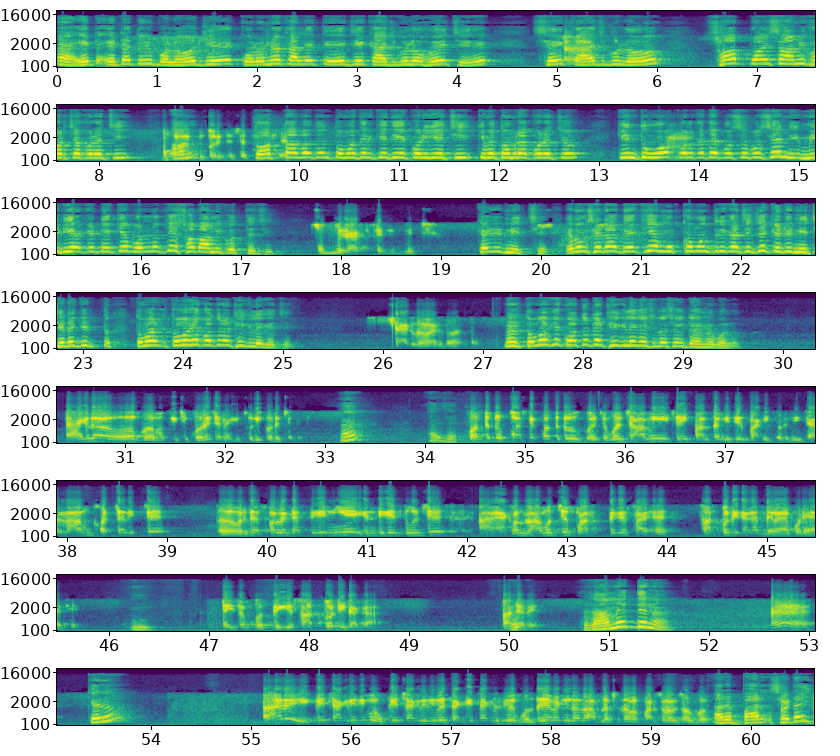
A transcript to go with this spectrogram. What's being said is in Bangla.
হ্যাঁ এটা এটা তুমি বলো যে করোনা কালেতে যে কাজগুলো হয়েছে সেই কাজগুলো সব পয়সা আমি খরচা করেছি। আমি তত্ত্বাবধান তোমাদেরকে দিয়ে করিয়েছি কিংবা তোমরা করেছ। কিন্তু ও কলকাতায় বসে বসে মিডিয়াকে ডেকে বলল কি সব আমি করতেছি। ক্রেডিট নিচ্ছে। এবং সেটা দেখিয়ে মুখ্যমন্ত্রীর কাছে যে ক্রেডিট নিচ্ছে এটা কি তোমার তোমাকে কতটা ঠিক লেগেছে? একদম একদম একদম। না তোমাকে কতটা ঠিক লেগেছিল সেই টাইমে বলো। একদম ও কিছু করেছে নাকি? চুরি করেছে নাকি? হ্যাঁ? আচ্ছা। কতটুকু পাশে কতটুকু করেছে? বলছে আমি সেই পান্তা বিদ্যুৎ বাড়ি করে দিই। আর রাম খরচা দিচ্ছে হরিদাস পালের কাছ থেকে নিয়ে এখান থেকে তুলছে আর এখন রাম হচ্ছে পাঁচ থেকে সাত কোটি টাকার দেওয়ায় পড়ে আছে। এইসব করতে গিয়ে সাত কোটি টাকা বাজারে। রামের দেনা? হ্যাঁ। কেন? একে চাকরি দিবে ওকে চাকরি দিবে তাকে চাকরি দিবে বলতে দাদা আপনার সাথে আমার পার্সোনাল সম্পর্ক। আরে সেটাই?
